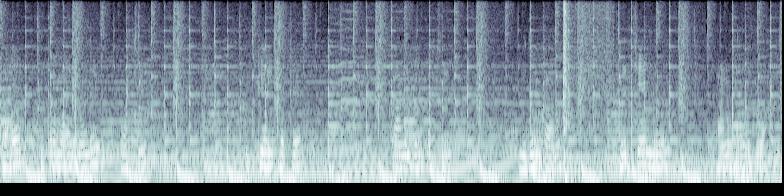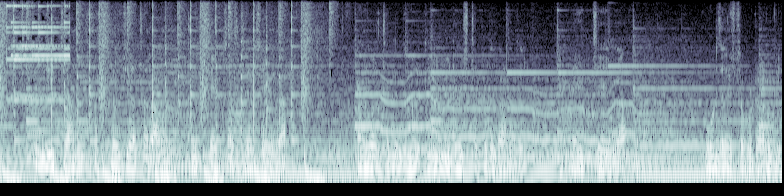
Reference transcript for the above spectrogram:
ഹൊറർ ചിത്രമായതുകൊണ്ട് കുറച്ച് കുട്ടികൾക്കൊക്കെ കാണുമ്പോൾ കുറച്ച് ബുദ്ധിമുട്ടാണ്. തീർച്ചയായും നിങ്ങൾ കാണാൻ ശ്രമിക്കുക. ഈ ചാനൽ സബ്സ്ക്രൈബ് ചെയ്യാത്ത ഒരാളാണ് തീർച്ചയായും സബ്സ്ക്രൈബ് ചെയ്യുക. അതുപോലെ തന്നെ നിങ്ങൾക്ക് ഈ വീഡിയോ ഇഷ്ടപ്പെടുകയാണെങ്കിൽ ലൈക്ക് ചെയ്യുക. കൂടുതൽ ഇഷ്ടപ്പെടുകയാണെങ്കിൽ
